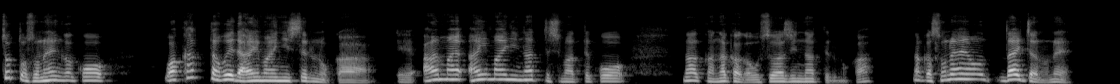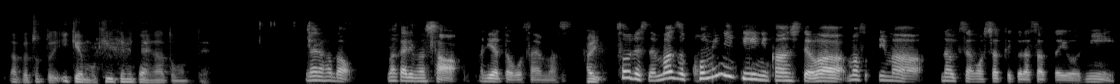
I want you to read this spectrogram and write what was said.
ちょっとその辺がこう分かった上で曖昧にしてるのか、えー曖昧曖昧になってしまってこうなんか中が薄味になってるのか？なんかその辺を大ちゃんのねなんかちょっと意見も聞いてみたいなと思って。なるほど。わかりました。ありがとうございます。はい。そうですね。まずコミュニティに関しては、まあ、今、直樹さんがおっしゃってくださったように、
